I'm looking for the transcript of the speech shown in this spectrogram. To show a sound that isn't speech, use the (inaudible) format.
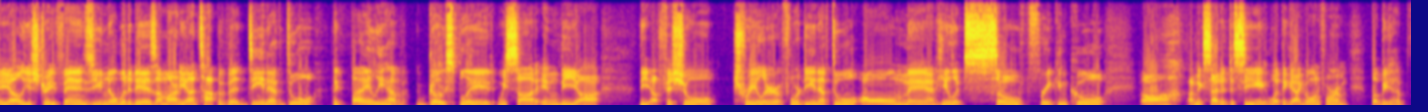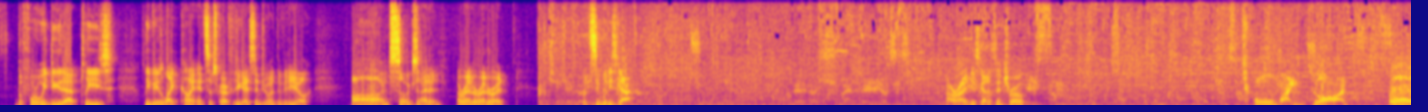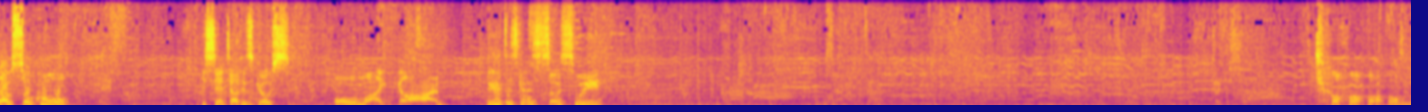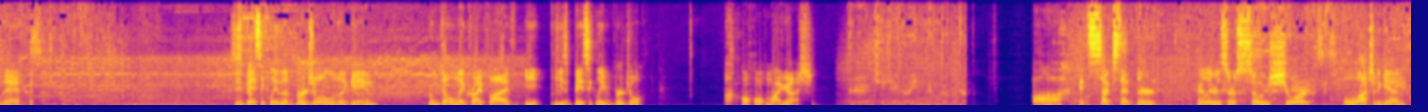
Hey all you straight fans, you know what it is. I'm already on top of it. DNF Duel. They finally have Ghostblade. We saw it in the uh the official trailer for DNF Duel. Oh man, he looked so freaking cool. Oh, I'm excited to see what they got going for him. But be before we do that, please leave a like, comment, and subscribe if you guys enjoyed the video. Oh, I'm so excited. All right, all right, all right. Let's see what he's got. Alright, he's got his intro. Oh my god! Oh, that was so cool! He sent out his ghosts. Oh my god! Dude, this guy's so sweet! (laughs) Oh man. He's basically the Vergil of the game from Devil May Cry 5. He, he's basically Vergil. Oh my gosh. Oh, it sucks that their trailers are so short. We'll watch it again.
